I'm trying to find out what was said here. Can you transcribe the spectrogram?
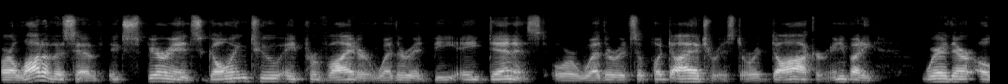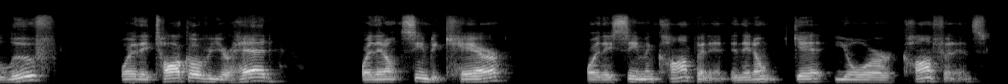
or a lot of us have experienced going to a provider, whether it be a dentist or whether it's a podiatrist or a doc or anybody, where they're aloof or they talk over your head or they don't seem to care or they seem incompetent and they don't get your confidence.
